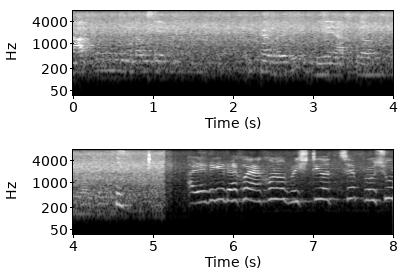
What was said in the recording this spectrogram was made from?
রাত পর্যন্ত মোটামুটি ঠিকঠাক হয়েছে। দিয়ে আজকে। আর এদিকে দেখো এখনও বৃষ্টি হচ্ছে প্রচুর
